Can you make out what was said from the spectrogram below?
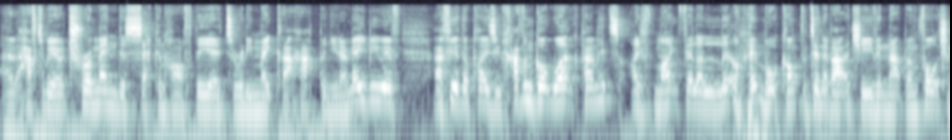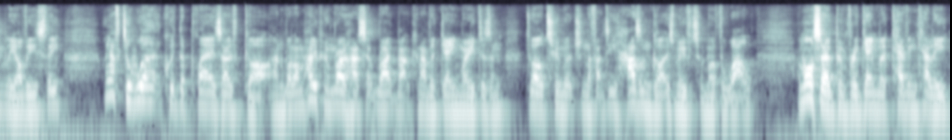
have to be a tremendous second half of the year to really make that happen. You know, maybe with a few of the players who haven't got work permits, I might feel a little bit more confident about achieving that. But unfortunately, obviously, we have to work with the players I've got. And well, I'm hoping Rojas at right back can have a game where he doesn't dwell too much on the fact he hasn't got his move to Motherwell. I'm also hoping for a game where Kevin Kelly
